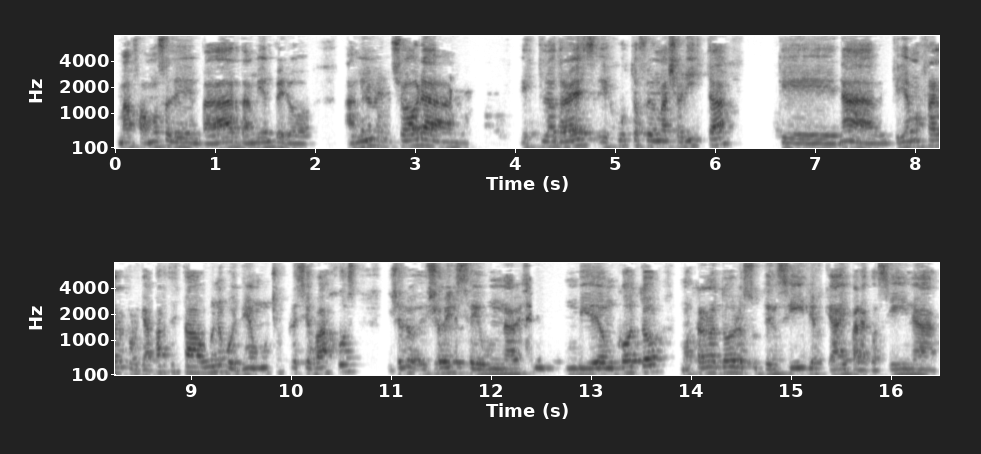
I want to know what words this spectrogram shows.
más famosos le deben pagar también, pero a mí, yo ahora, la otra vez, eh, justo fui un mayorista que nada, quería mostrarlo porque aparte estaba bueno porque tenía muchos precios bajos y yo, yo hice una vez un video en Coto mostrando todos los utensilios que hay para cocina,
